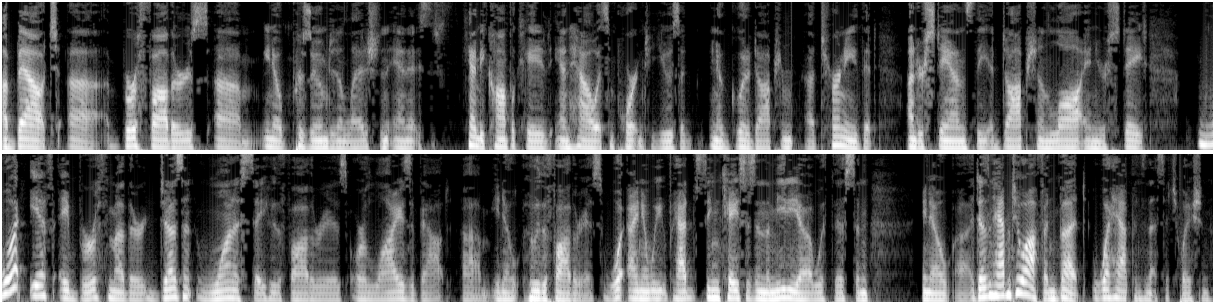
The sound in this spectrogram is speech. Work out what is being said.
about uh, birth fathers, um, you know, presumed and alleged, and, and it can be complicated, and how it's important to use a you know good adoption attorney that understands the adoption law in your state. What if a birth mother doesn't want to say who the father is or lies about, um, you know, who the father is? What I know we've had seen cases in the media with this, and you know, uh, it doesn't happen too often. But what happens in that situation?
